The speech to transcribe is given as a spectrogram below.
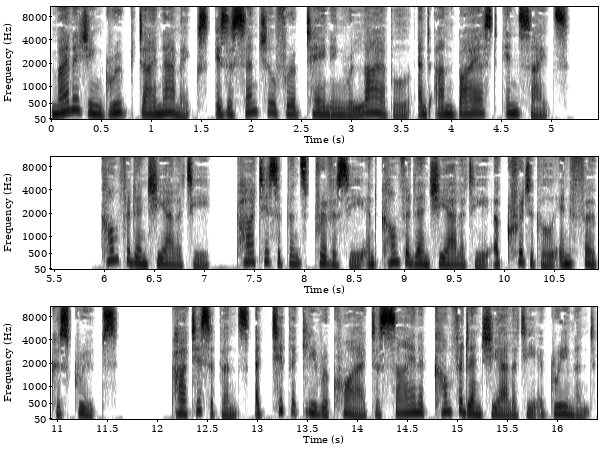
Managing group dynamics is essential for obtaining reliable and unbiased insights. Confidentiality, participants' privacy and confidentiality are critical in focus groups. Participants are typically required to sign a confidentiality agreement,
